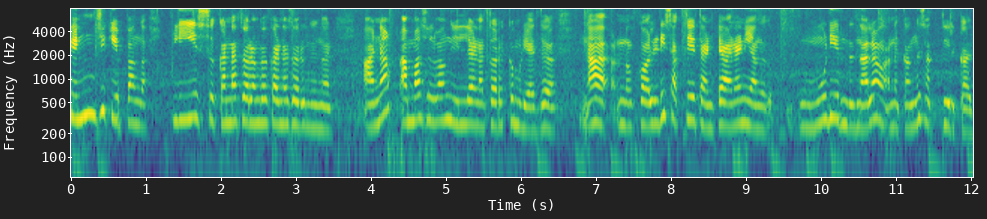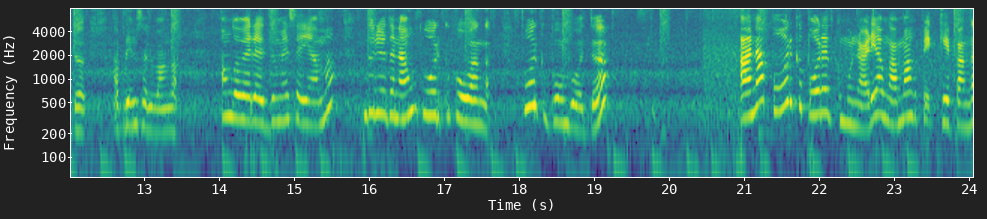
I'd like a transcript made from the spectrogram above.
கெஞ்சி கேட்பாங்க ப்ளீஸ் கண்ணை திறங்க கண்ணை திறங்குங்க ஆனால் அம்மா சொல்லுவாங்க இல்லை நான் திறக்க முடியாது. நான் எனக்கு ஆல்ரெடி சக்தியை தந்துட்டேன். ஆனால் நீ அங்கே மூடி இருந்ததுனால எனக்கு அங்கே சக்தி இருக்காது. அப்படின்னு சொல்லுவாங்க. அவங்க வேறு எதுவுமே செய்யாமல் துரியோதனாவும் போருக்கு போவாங்க. போருக்கு போகும்போது ஆனால் போருக்கு போகிறதுக்கு முன்னாடி அவங்க அம்மா கேட்பாங்க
